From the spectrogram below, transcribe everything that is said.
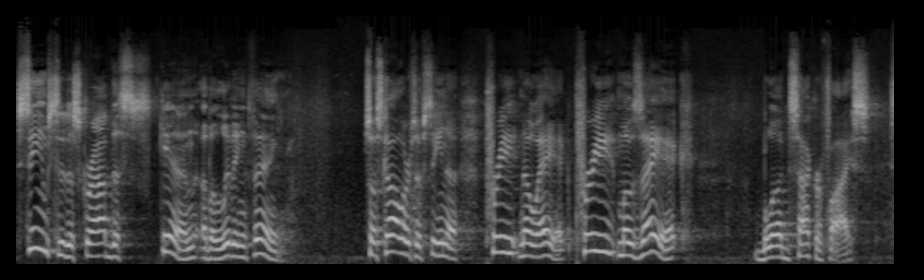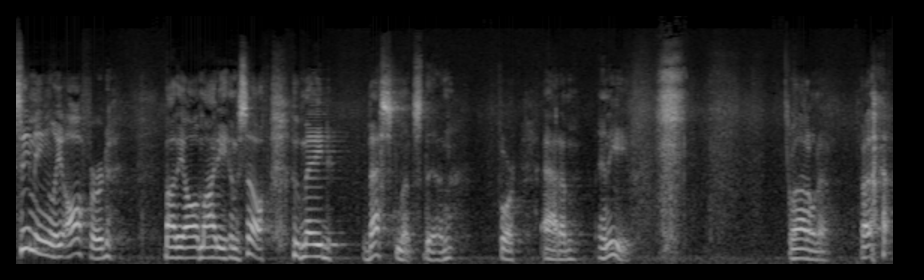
seems to describe the skin of a living thing. So scholars have seen a pre Noahic, pre Mosaic blood sacrifice, seemingly offered by the Almighty Himself, who made vestments then for Adam and Eve. Well, I don't know.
